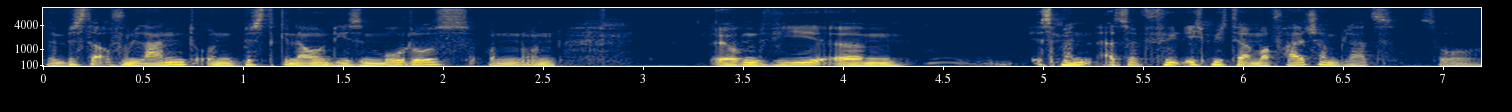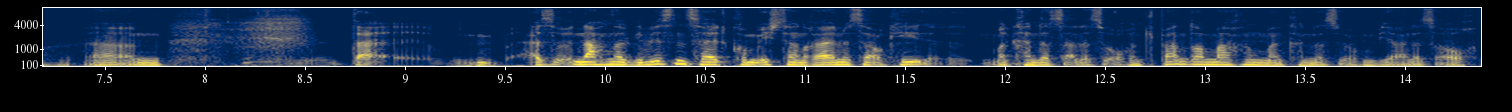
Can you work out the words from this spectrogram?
dann bist du auf dem Land und bist genau in diesem Modus und, und irgendwie ähm, ist man, also fühle ich mich da immer falsch am Platz. So, ja, da, also nach einer gewissen Zeit komme ich dann rein und sage, okay, man kann das alles auch entspannter machen, man kann das irgendwie alles auch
